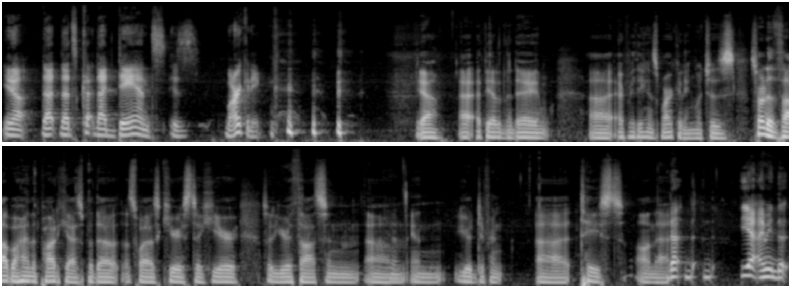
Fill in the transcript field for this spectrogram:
you know that that's that dance is marketing Yeah. At the end of the day, uh, everything is marketing, which is sort of the thought behind the podcast. But that, that's why I was curious to hear sort of your thoughts and um, and your different uh, tastes on that. that, yeah i mean the,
